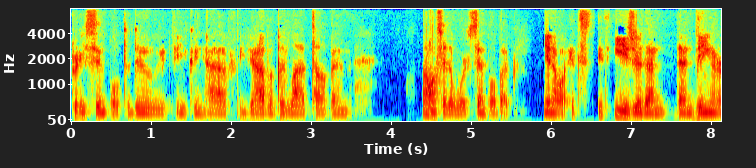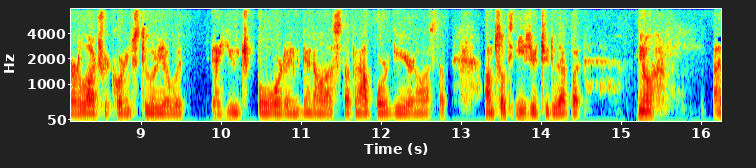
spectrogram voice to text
pretty simple to do if you can have if you have a good laptop and I don't want to say the word simple, but you know, it's it's easier than than being in a large recording studio with a huge board and, and all that stuff and outboard gear and all that stuff. Um, so it's easier to do that. But you know, I,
